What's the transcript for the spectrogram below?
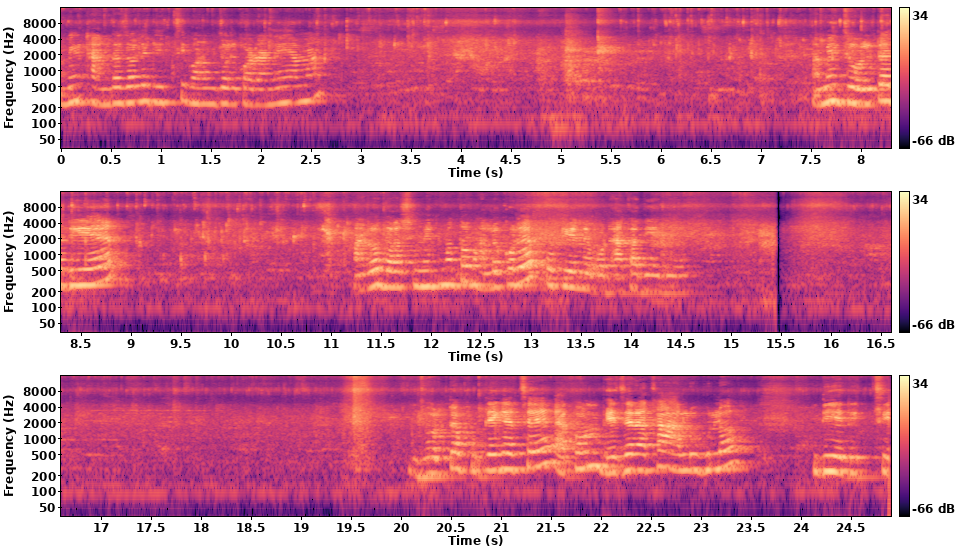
আমি ঠান্ডা জলে দিচ্ছি, গরম জল করা নেই আমার। আমি ঝোলটা দিয়ে আরও দশ মিনিট মতো ভালো করে ফুটিয়ে নেব ঢাকা দিয়ে দিয়ে। ঝোলটা ফুটে গেছে, এখন ভেজে রাখা আলুগুলো দিয়ে দিচ্ছি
